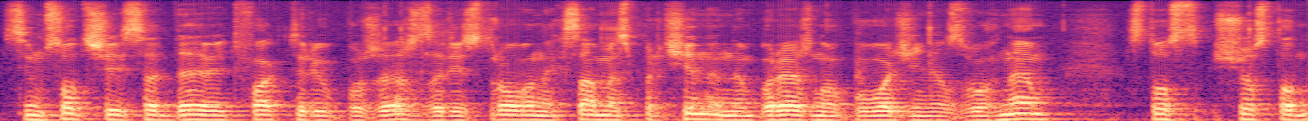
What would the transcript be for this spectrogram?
769 факторів пожеж, зареєстрованих саме з причини необережного поводження з вогнем, що стан-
